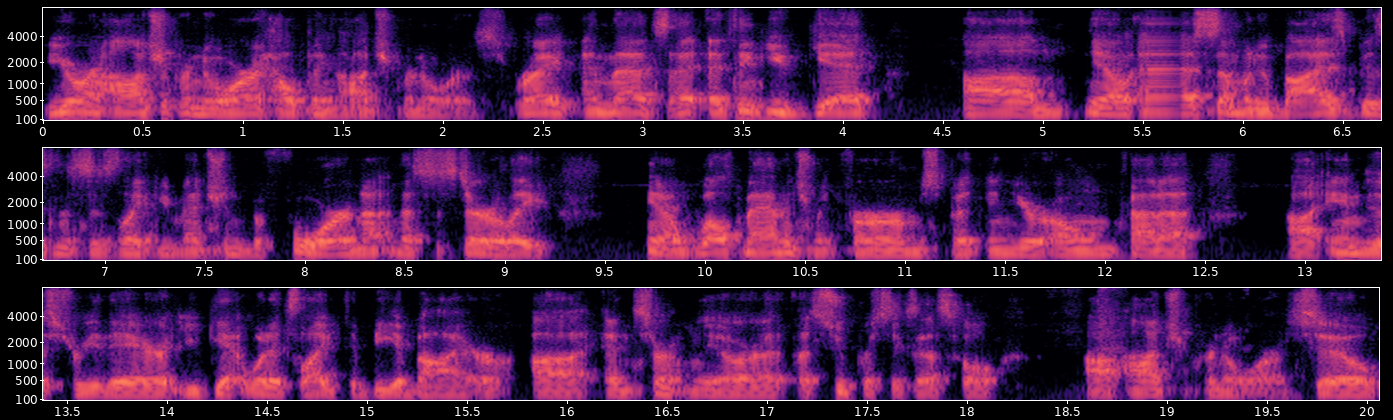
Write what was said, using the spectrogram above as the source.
you're an entrepreneur helping entrepreneurs, right? And that's I, I think you get, um, you know, as someone who buys businesses like you mentioned before, not necessarily, you know, wealth management firms, but in your own kind of uh, industry there, you get what it's like to be a buyer uh, and certainly are a, a super successful uh, entrepreneur. So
